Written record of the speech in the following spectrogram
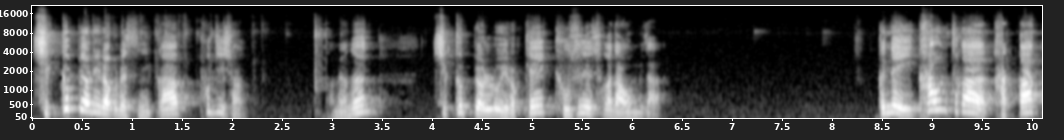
직급별이라고 그랬으니까 포지션 하면은 직급별로 이렇게 교수의 수가 나옵니다. 근데 이 카운트가 각각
